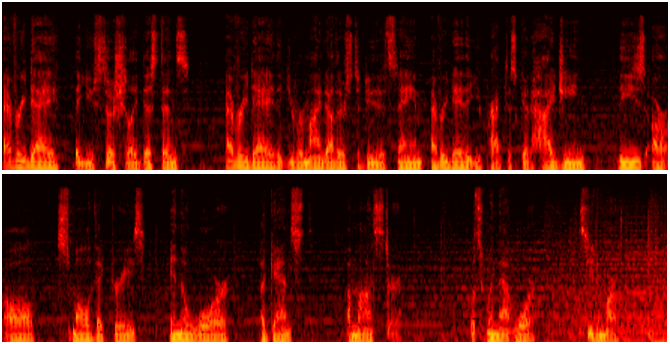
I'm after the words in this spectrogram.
Every day that you socially distance, every day that you remind others to do the same, every day that you practice good hygiene, these are all small victories in the war against a monster. Let's win that war. See you tomorrow.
